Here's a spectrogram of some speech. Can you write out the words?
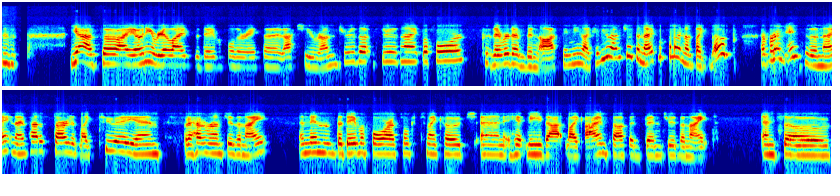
yeah, so I only realized the day before the race that I'd actually run through the through the night before because everyone had been asking me like, "Have you run through the night before?" And I was like, "Nope." I've run into the night and I've had to start at like 2 a.m., but I haven't run through the night. And then the day before, I talking to my coach and it hit me that like I himself had been through the night. And so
